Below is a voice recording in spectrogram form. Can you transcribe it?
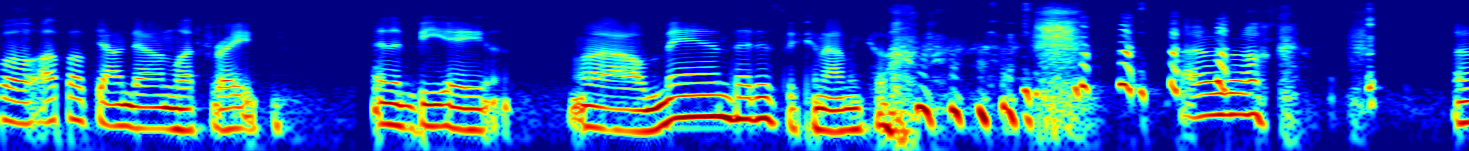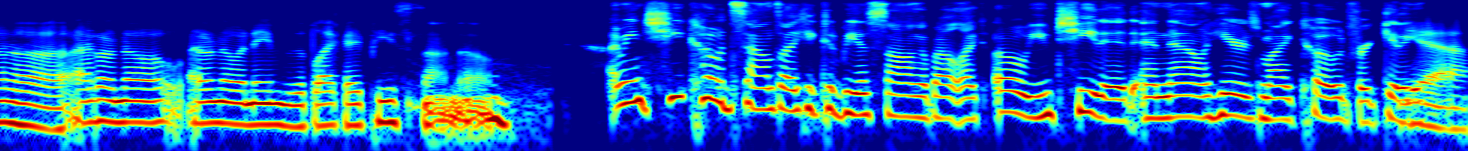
Well, up, up, down, down, left, right, and then B A. Wow, man, that is the Konami code. I don't know. Uh, I don't know. I don't know a name of the Black Eyed Peas song though. I mean, cheat code sounds like it could be a song about like, oh, you cheated, and now here's my code for getting. Yeah,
